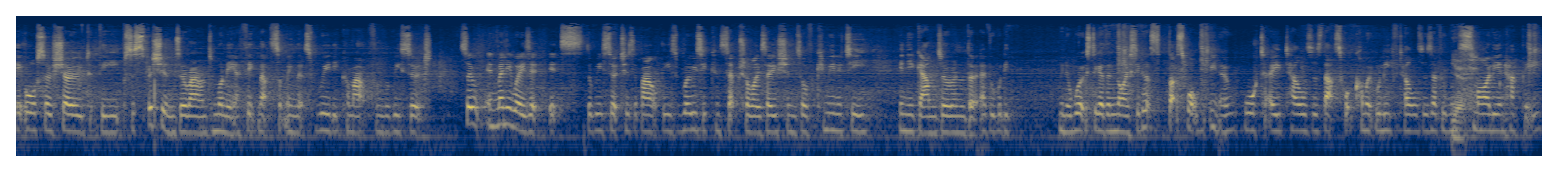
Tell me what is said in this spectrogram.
It also showed the suspicions around money. I think that's something that's really come out from the research. So in many ways, it, it's the research is about these rosy conceptualizations of community in Uganda and that everybody you know works together nicely. That's that's what you know water aid tells us. That's what comic relief tells us. Everyone's Yes. smiley and happy.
